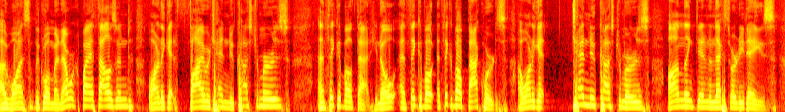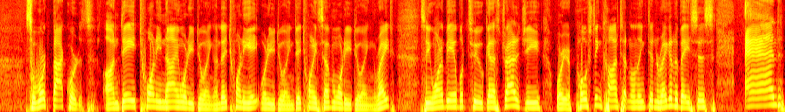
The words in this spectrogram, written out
I want to simply grow my network by a thousand. I want to get five or 10 new customers, and think about that, you know, and think about and think about backwards. I want to get 10 new customers on LinkedIn in the next 30 days. So work backwards. On day 29, what are you doing? On day 28, what are you doing? Day 27, what are you doing, right? So you want to be able to get a strategy where you're posting content on LinkedIn on a regular basis and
